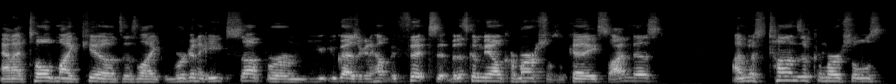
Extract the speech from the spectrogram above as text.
And I told my kids, "It's like we're gonna eat supper, and you, you guys are gonna help me fix it, but it's gonna be on commercials, okay?" So I missed, I missed tons of commercials,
